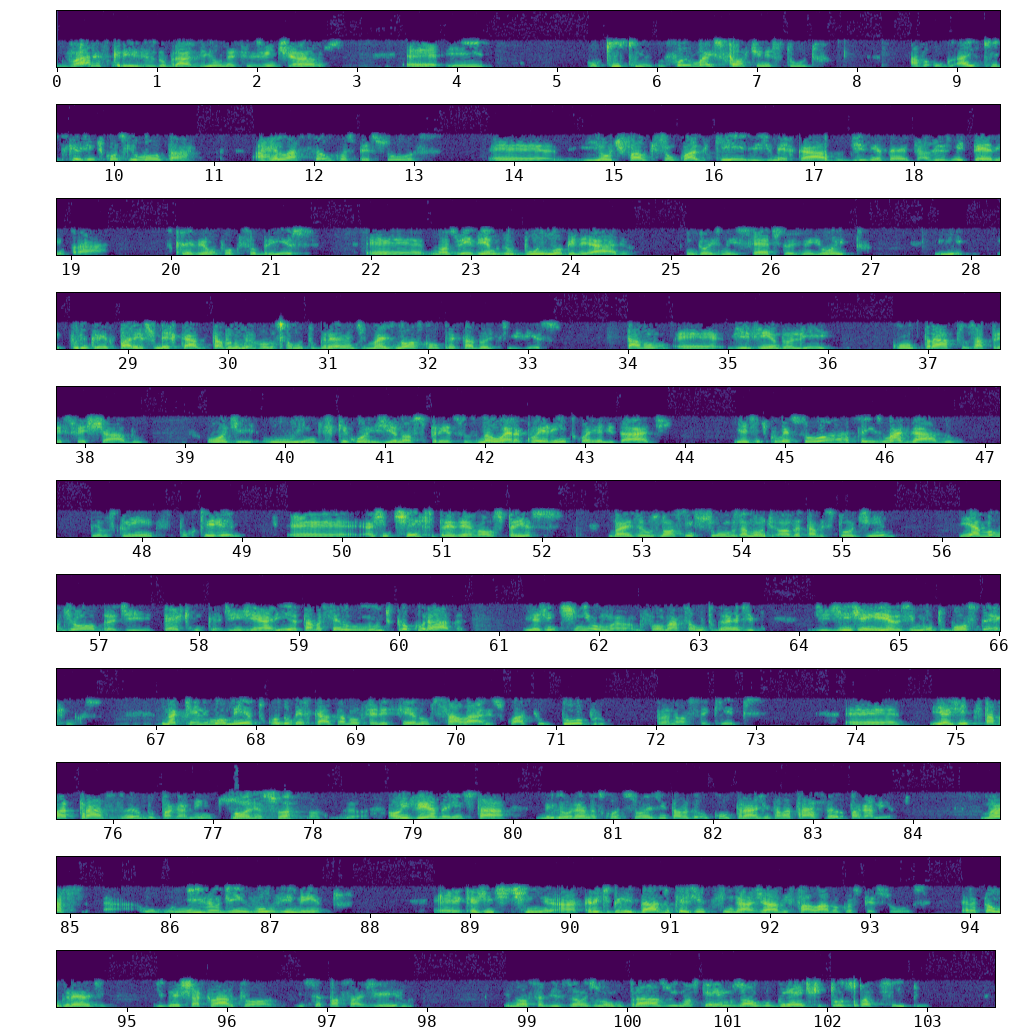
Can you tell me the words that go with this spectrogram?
várias crises do Brasil nesses 20 anos, é, e o que, que foi o mais forte nisso tudo? A, a, equipe que a gente conseguiu montar, a relação com as pessoas, é, e eu te falo que são quase cases de mercado, dizem até, às vezes me pedem para escrever um pouco sobre isso. É, nós vivemos o boom imobiliário em 2007, 2008, e, e por incrível que pareça, o mercado estava numa evolução muito grande, mas nós, como prestadores de serviço, estavam é, vivendo ali contratos a preço fechado, onde o índice que corrigia nossos preços não era coerente com a realidade, e a gente começou a ser esmagado pelos clientes, porque é, a gente tinha que preservar os preços, mas os nossos insumos, a mão de obra estava explodindo E a mão de obra de técnica, de engenharia, estava sendo muito procurada. E a gente tinha uma, formação muito grande de, de engenheiros e muito bons técnicos. Naquele momento, quando o mercado estava oferecendo salários quase que o dobro para nossas equipes, é, e a gente estava atrasando pagamentos. Olha só. Ao invés da gente estar melhorando as condições, a gente estava o contrário, a gente estava atrasando o pagamento. Mas o, o nível de envolvimento é, que a gente tinha, a credibilidade do que a gente se engajava e falava com as pessoas, era tão grande de deixar claro que ó, isso é passageiro e nossa visão é de longo prazo e nós queremos algo grande que todos participem.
